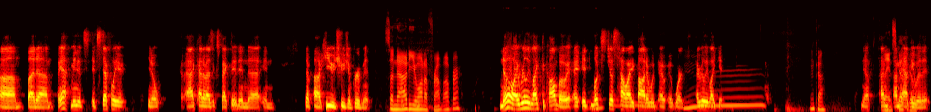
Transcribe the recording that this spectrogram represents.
um but um but yeah I mean it's it's definitely you know uh, kind of as expected and uh and a a huge huge improvement. so now do you want a front bumper? No, I really like the combo. It, it looks just how I thought it would uh, it worked. I really like it. Okay. Yeah, I'm Lane's I'm happy with it.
